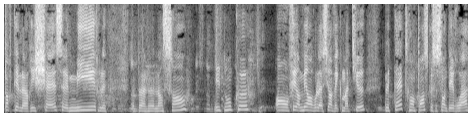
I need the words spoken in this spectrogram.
porté leur richesse mir lecn eh et donc n euh, met en reltion avec mthi peut-êtreon pense que ce sont des ois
